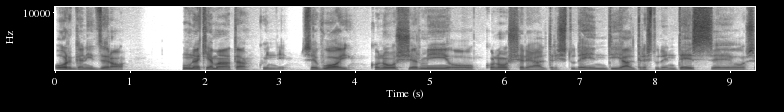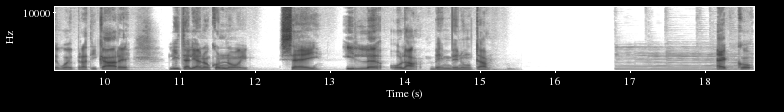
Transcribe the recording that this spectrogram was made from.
organizzerò una chiamata, quindi se vuoi conoscermi o conoscere altri studenti, altre studentesse o se vuoi praticare l'italiano con noi, sei il o la benvenuta. Ecco,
